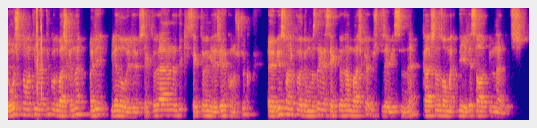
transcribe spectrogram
Doğuş Otomotiv Yönetim Kurulu Başkanı Ali Bilaloğlu ile sektörü değerlendirdik. Sektörün geleceğini konuştuk. E, bir sonraki programımızda yine sektörden başka üst düzey bir isimle karşınızda olmak dileğiyle sağlıklı günler diliyoruz.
